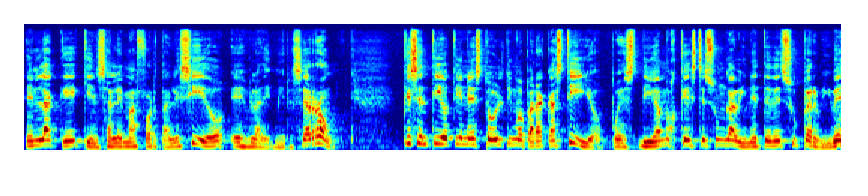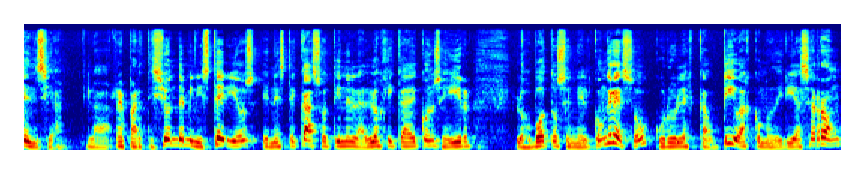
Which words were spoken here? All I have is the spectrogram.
en la que quien sale más fortalecido es Vladimir Cerrón. ¿Qué sentido tiene esto último para Castillo? Pues digamos que este es un gabinete de supervivencia. La repartición de ministerios, en este caso, tiene la lógica de conseguir los votos en el Congreso, curules cautivas, como diría Cerrón,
